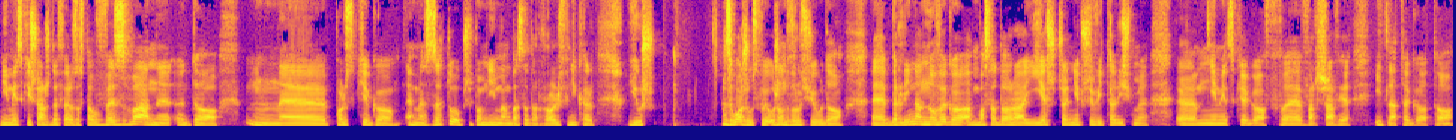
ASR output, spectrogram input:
Niemiecki Charge d'Affaires został wezwany do mm, e, polskiego MSZ-u. Przypomnijmy, ambasador Rolf Nickel już złożył swój urząd, wrócił do e, Berlina. Nowego ambasadora jeszcze nie przywitaliśmy e, niemieckiego w Warszawie i dlatego to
